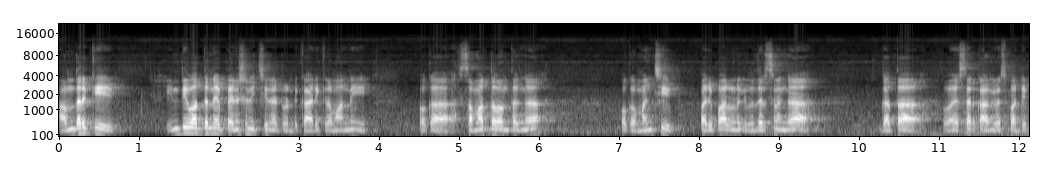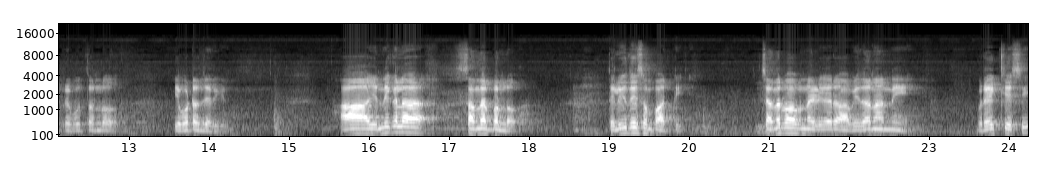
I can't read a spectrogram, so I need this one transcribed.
అందరికీ ఇంటి వద్దనే పెన్షన్ ఇచ్చినటువంటి కార్యక్రమాన్ని ఒక సమర్థవంతంగా ఒక మంచి పరిపాలనకు నిదర్శనంగా గత వైఎస్ఆర్ కాంగ్రెస్ పార్టీ ప్రభుత్వంలో ఇవ్వటం జరిగింది. ఆ ఎన్నికల సందర్భంలో తెలుగుదేశం పార్టీ చంద్రబాబు నాయుడు గారు ఆ విధానాన్ని బ్రేక్ చేసి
